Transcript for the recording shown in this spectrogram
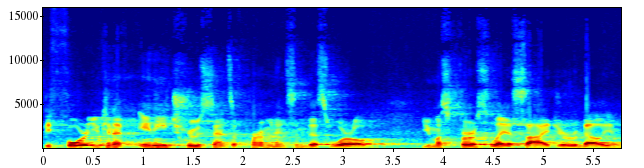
Before you can have any true sense of permanence in this world, you must first lay aside your rebellion.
